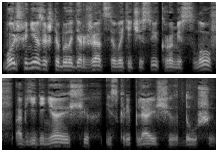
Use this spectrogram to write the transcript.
Больше не за что было держаться в эти часы, кроме слов, объединяющих и скрепляющих души.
